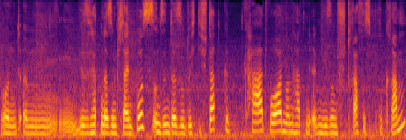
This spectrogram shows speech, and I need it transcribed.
Und ähm, wir hatten da so einen kleinen Bus und sind da so durch die Stadt gekarrt worden und hatten irgendwie so ein straffes Programm.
